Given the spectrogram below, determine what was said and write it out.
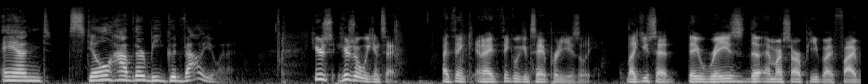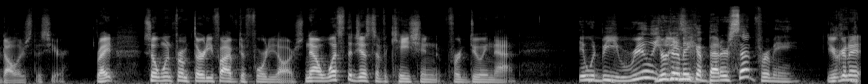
and still have there be good value in it. Here's here's what we can say. I think, and I think we can say it pretty easily. Like you said, they raised the MSRP by five dollars this year, right? So it went from thirty-five to forty dollars. Now, what's the justification for doing that? It would be really You're going to make a better set for me. You're gonna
